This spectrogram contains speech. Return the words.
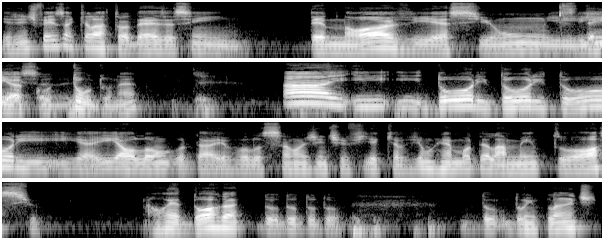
E a gente fez aquela artrodese assim, T9, S1, ilíaco, Extensa, né? tudo, né? Ah, e, e dor, e dor, e dor, e, e aí ao longo da evolução a gente via que havia um remodelamento ósseo ao redor do, do, do, do, do- do implante.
